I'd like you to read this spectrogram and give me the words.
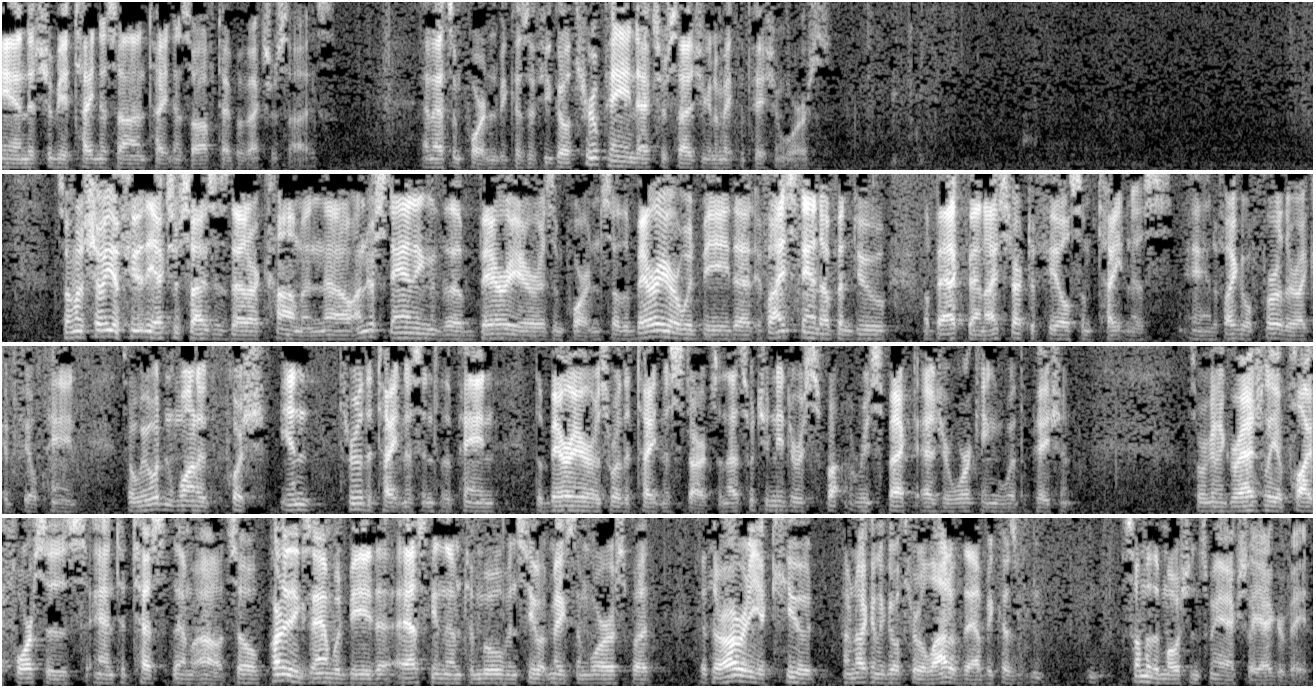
And it should be a tightness on, tightness off type of exercise. And that's important because if you go through pain to exercise, you're going to make the patient worse. So I'm going to show you a few of the exercises that are common. Now, understanding the barrier is important. So the barrier would be that if I stand up and do a back bend, I start to feel some tightness and if I go further, I could feel pain. So we wouldn't want to push in through the tightness into the pain. The barrier is where the tightness starts, and that's what you need to resp- respect as you're working with the patient. So we're going to gradually apply forces and to test them out. So part of the exam would be asking them to move and see what makes them worse. But if they're already acute, I'm not going to go through a lot of that because some of the motions may actually aggravate.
